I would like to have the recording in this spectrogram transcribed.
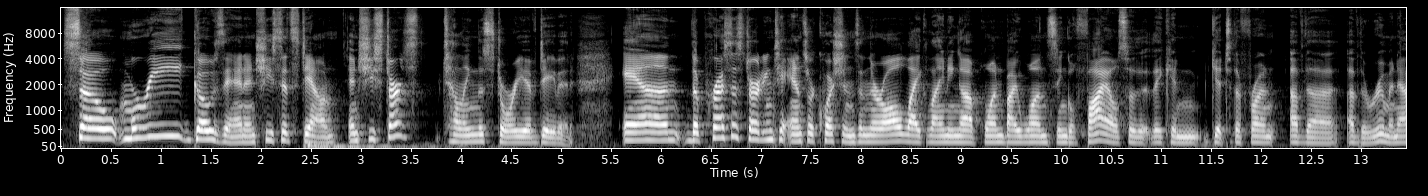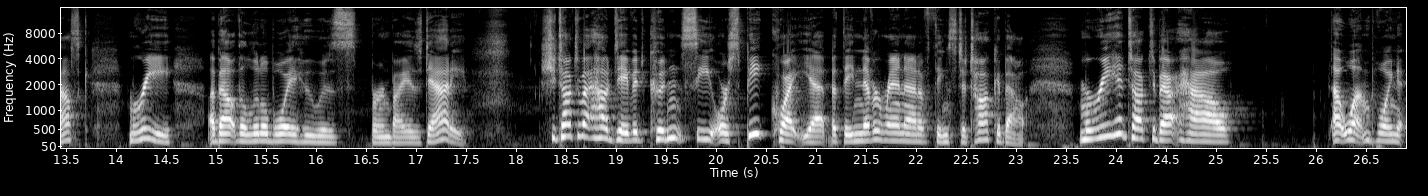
So Marie goes in and she sits down and she starts telling the story of David. And the press is starting to answer questions and they're all like lining up one by one single file so that they can get to the front of the of the room and ask Marie about the little boy who was burned by his daddy. She talked about how David couldn't see or speak quite yet, but they never ran out of things to talk about. Marie had talked about how at one point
